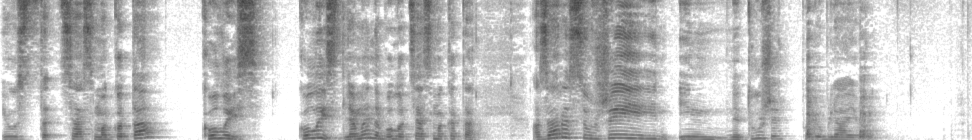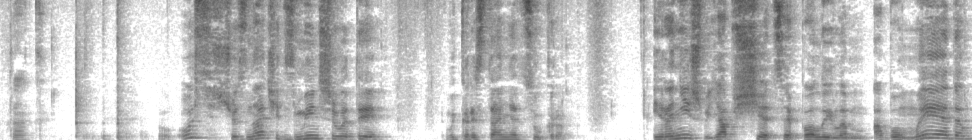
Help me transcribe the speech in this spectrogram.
І ось ця смакота колись, колись для мене була ця смакота. А зараз вже і, і не дуже полюбляю. Так. Ось що значить зменшувати використання цукру. І раніше я б ще це полила або медом,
